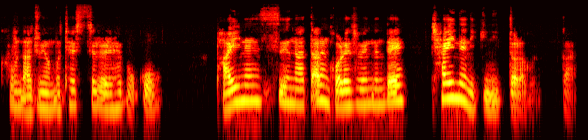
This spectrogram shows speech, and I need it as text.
그건 나중에 한번 테스트를 해보고 바이낸스나 다른 거래소 했는데 차이는 있긴 있더라고요. 그러니까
